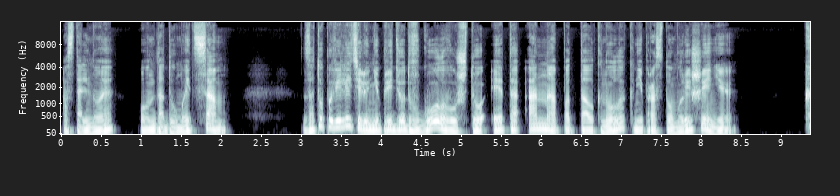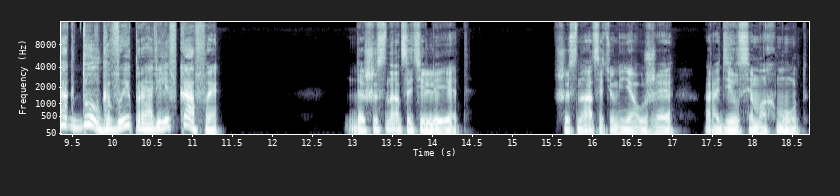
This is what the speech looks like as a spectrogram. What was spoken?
остальное он додумает сам. Зато повелителю не придет в голову, что это она подтолкнула к непростому решению. «Как долго вы правили в кафе?» «До шестнадцати лет. В шестнадцать у меня уже родился Махмуд.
